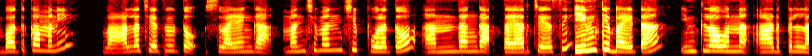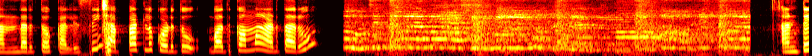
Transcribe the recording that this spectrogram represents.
బతుకమ్మని వాళ్ళ చేతులతో స్వయంగా మంచి మంచి పూలతో అందంగా తయారు చేసి ఇంటి బయట ఇంట్లో ఉన్న ఆడపిల్లలందరితో కలిసి చప్పట్లు కొడుతూ బతుకమ్మ ఆడతారు. అంటే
